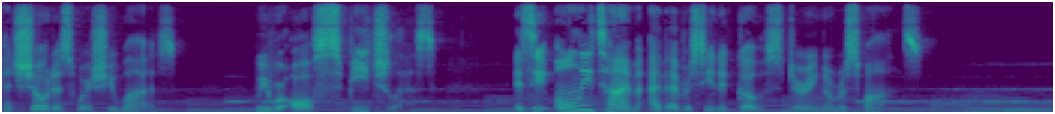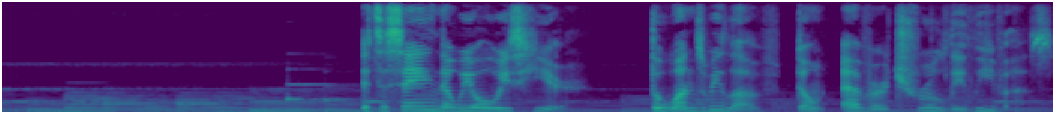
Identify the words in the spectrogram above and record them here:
had showed us where she was. We were all speechless. It's the only time I've ever seen a ghost during a response. It's a saying that we always hear the ones we love don't ever truly leave us.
